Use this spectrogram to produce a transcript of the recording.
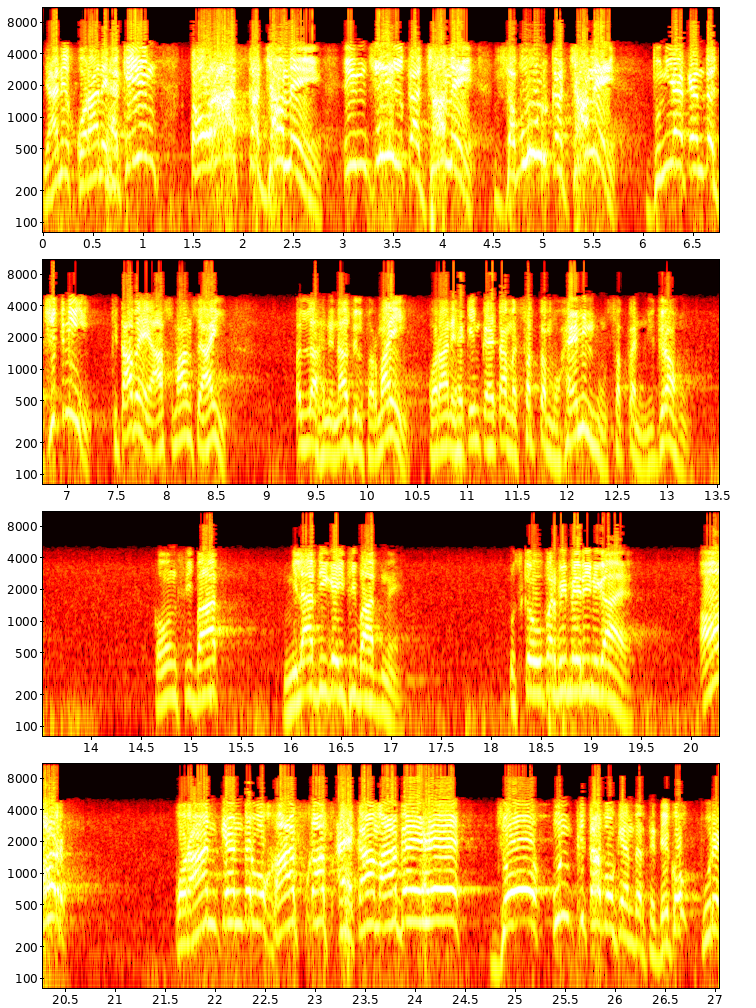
یعنی قرآن حکیم تورات کا جامع، انجیل کا جامع، زبور کا جامع، دنیا کے اندر جتنی کتابیں آسمان سے آئیں، اللہ نے نازل فرمائی۔ قرآن حکیم کہتا میں سب کا مہمن ہوں، سب کا نگراں ہوں۔ کون سی بات ملا دی گئی تھی بعد میں؟ اس کے اوپر بھی میری نگاہ ہے۔ اور قرآن کے اندر وہ خاص خاص احکام آ گئے ہیں جو ان کتابوں کے اندر تھے۔ دیکھو، پورے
